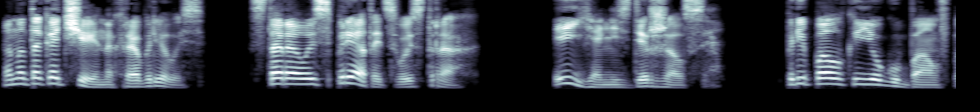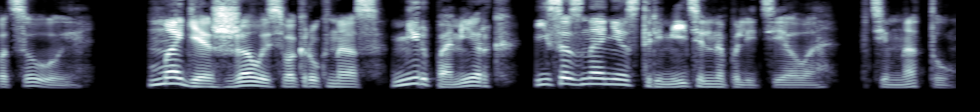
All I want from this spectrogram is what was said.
Она так отчаянно храбрилась, старалась спрятать свой страх. И я не сдержался. Припал к ее губам в поцелуе. Магия сжалась вокруг нас, мир померк, и сознание стремительно полетело в темноту.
